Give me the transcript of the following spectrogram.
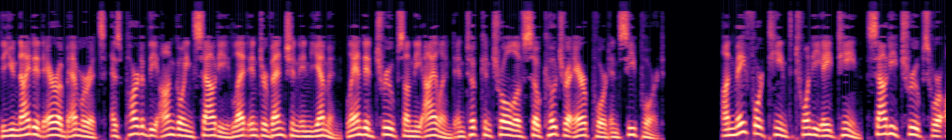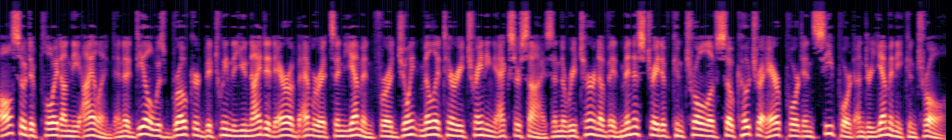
the United Arab Emirates, as part of the ongoing Saudi led intervention in Yemen, landed troops on the island and took control of Socotra Airport and seaport. On May 14, 2018, Saudi troops were also deployed on the island and a deal was brokered between the United Arab Emirates and Yemen for a joint military training exercise and the return of administrative control of Socotra Airport and seaport under Yemeni control.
